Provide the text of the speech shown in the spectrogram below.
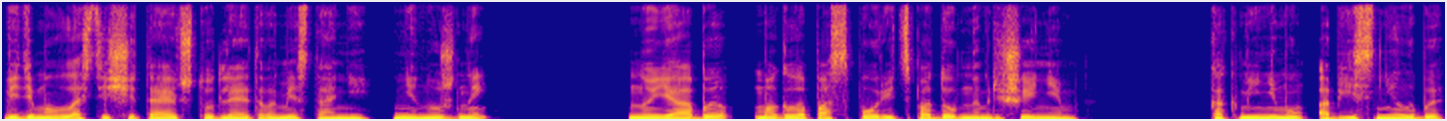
Видимо, власти считают, что для этого места они не нужны, но я бы могла поспорить с подобным решением. Как минимум объяснила бы,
